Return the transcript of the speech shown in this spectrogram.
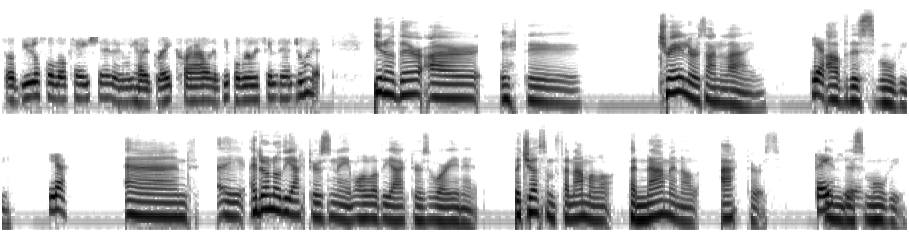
So a beautiful location, and we had a great crowd, and people really seemed to enjoy it. You know, there are este, trailers online Yeah. of this movie. Yeah. And I, I don't know the actor's name, all of the actors who are in it, but you have some phenomenal, phenomenal actors Thank in you. this movie.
